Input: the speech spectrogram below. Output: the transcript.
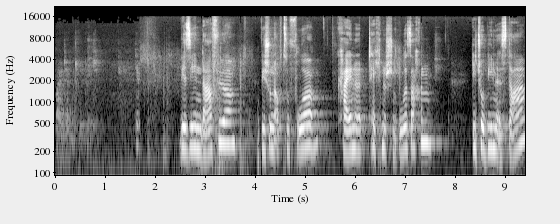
weiterentwickelt. Wir sehen dafür, wie schon auch zuvor, keine technischen Ursachen. Die Turbine ist da,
